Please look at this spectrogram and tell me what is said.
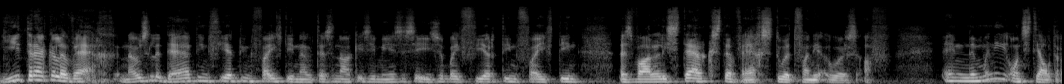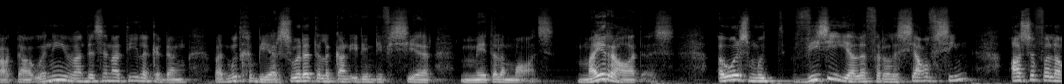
Hier trek hulle weg. Nou is hulle 13, 14, 15 nou tussen hakies die mense sê hierso by 14, 15 is waar hulle die sterkste wegstoot van die ouers af. En moenie ontstel raak daaroor nie want dit is 'n natuurlike ding wat moet gebeur sodat hulle kan identifiseer met hulle maats. My raad is ouers moet visuele vir hulle self sien asof hulle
